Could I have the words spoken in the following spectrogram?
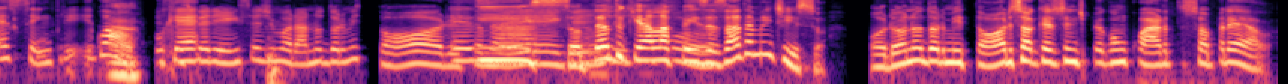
é sempre igual. É. Essa Porque experiência de morar no dormitório Exato. também. Isso, a tanto que ela pô, fez exatamente isso. Morou no dormitório, só que a gente pegou um quarto só para ela,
